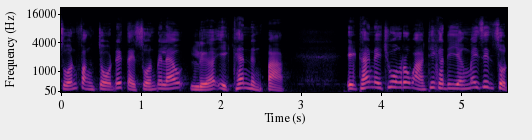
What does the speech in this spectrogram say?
สวนฝั่งโจทย์ได้ไต่สวนไปแล้ว เหลืออีกแค่หนึ่งปาก อีกทั้งในช่วงระหว่างที่คดียังไม่สิ้นสุด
